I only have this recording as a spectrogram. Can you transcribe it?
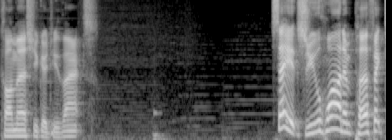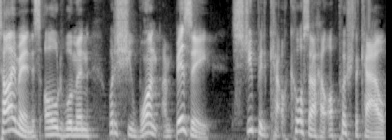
Commerce, you go do that. Say it's Zhu Huan and perfect timing. This old woman, what does she want? I'm busy. Stupid cow. Of course I'll help. I'll push the cow.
